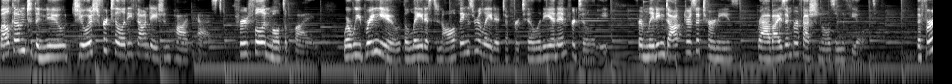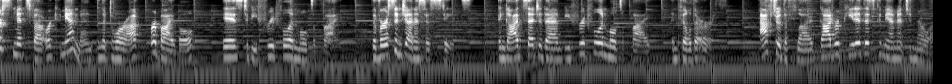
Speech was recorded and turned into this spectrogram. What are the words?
Welcome to the new Jewish Fertility Foundation podcast, Fruitful and Multiplying, where we bring you the latest in all things related to fertility and infertility from leading doctors, attorneys, rabbis, and professionals in the field. The first mitzvah or commandment in the Torah or Bible is to be fruitful and multiply. The verse in Genesis states, And God said to them, Be fruitful and multiply, and fill the earth. After the flood, God repeated this commandment to Noah.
